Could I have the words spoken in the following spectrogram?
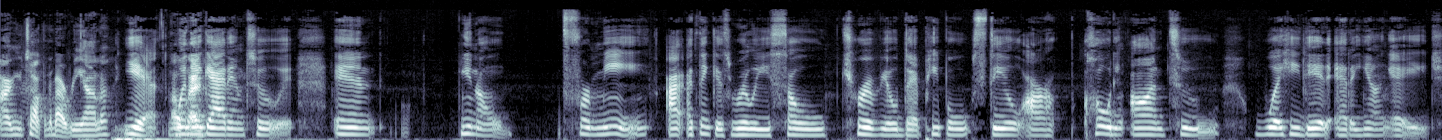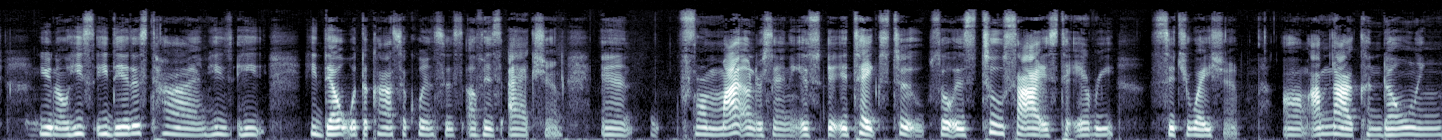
are you talking about Rihanna? yeah, when they got into it. And you know, for me, I, I think it's really so trivial that people still are holding on to what he did at a young age. You know, he's he did his time. He's he he dealt with the consequences of his action, and from my understanding, it's it, it takes two. So it's two sides to every situation. Um, I'm not condoning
